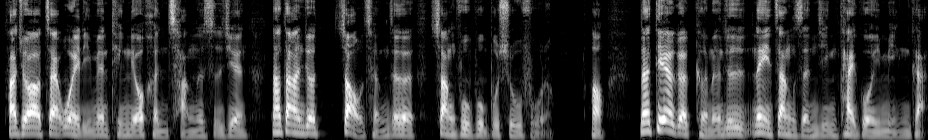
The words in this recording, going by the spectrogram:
它就要在胃里面停留很长的时间，那当然就造成这个上腹部不舒服了。好，那第二个可能就是内脏神经太过于敏感，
